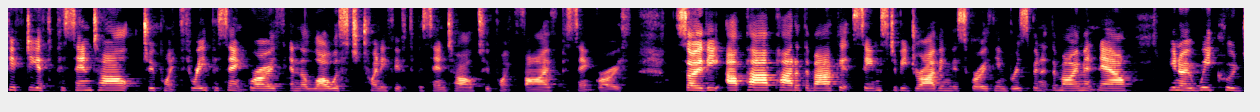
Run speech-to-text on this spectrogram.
50th percentile, 2.3% growth, and the lowest 25th percentile, 2.5% growth. So the upper part of the market seems to be driving this growth in Brisbane at the moment. Now, you know, we could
